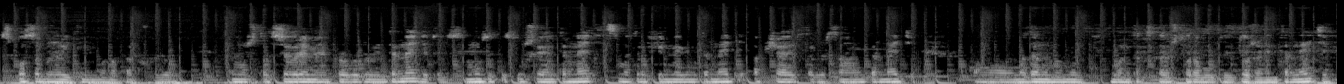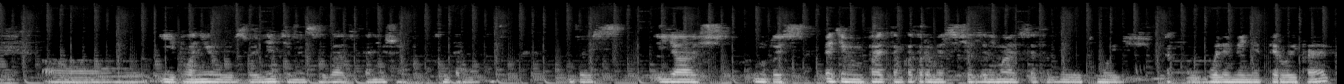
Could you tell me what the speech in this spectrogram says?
способ жизни, можно так сказать. Потому что все время я провожу в интернете, то есть музыку слушаю в интернете, смотрю фильмы в интернете, общаюсь также сам в интернете. А, на данный момент, можно так сказать, что работаю тоже в интернете а, и планирую свою деятельность связать, конечно, с интернетом. То есть я, ну то есть этим проектом, которым я сейчас занимаюсь, это будет мой такой более-менее первый проект,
